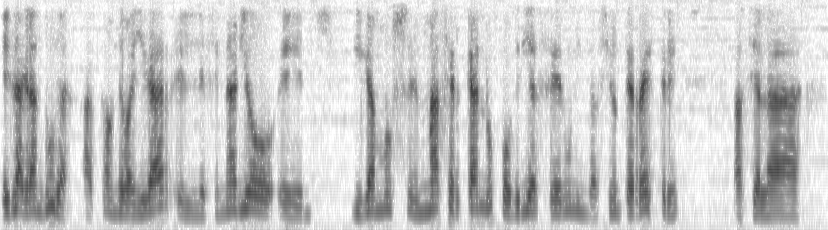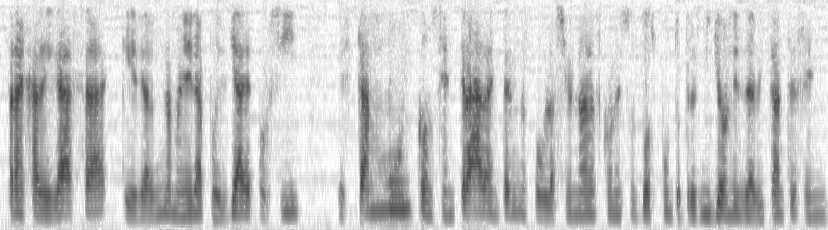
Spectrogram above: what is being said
es la gran duda. Hasta dónde va a llegar el escenario, eh, digamos, eh, más cercano podría ser una invasión terrestre hacia la franja de Gaza, que de alguna manera, pues ya de por sí está muy concentrada en términos poblacionales con esos 2.3 millones de habitantes en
